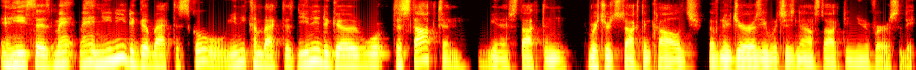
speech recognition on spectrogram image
and he says, "Man, man, you need to go back to school. You need to come back to. You need to go to Stockton. You know, Stockton, Richard Stockton College of New Jersey, which is now Stockton University,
